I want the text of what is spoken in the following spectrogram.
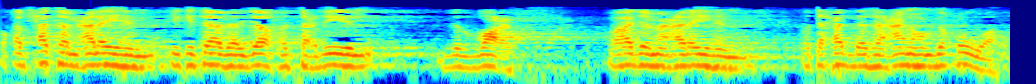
وقد حكم عليهم في كتاب الجرح والتعديل بالضعف وهجم عليهم وتحدث عنهم بقوة.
